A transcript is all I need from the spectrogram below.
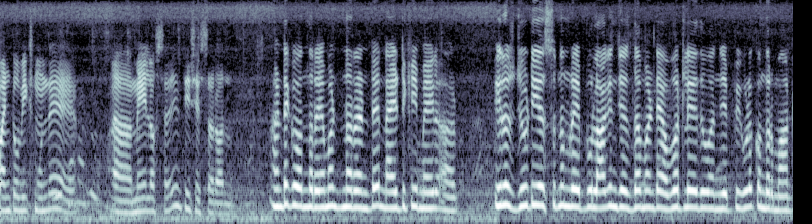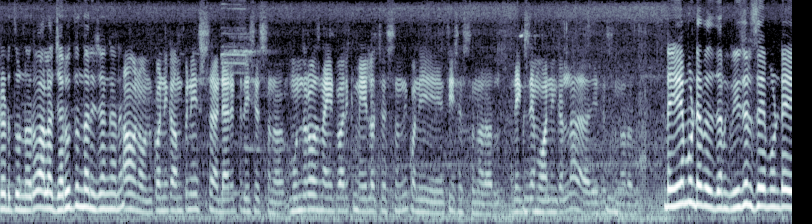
వన్ టూ వీక్స్ ముందే మెయిల్ వస్తుంది తీసేస్తారు వాళ్ళు. అంటే కొందరు ఏమంటున్నారంటే నైట్కి మెయిల్ ఈరోజు డ్యూటీ చేస్తున్నాం రేపు లాగిన్ చేద్దామంటే అవ్వట్లేదు అని చెప్పి కూడా కొందరు మాట్లాడుతున్నారు. అలా జరుగుతుందా నిజంగానే? అవునవును. కొన్ని కంపెనీస్ డైరెక్ట్ తీసేస్తున్నారు. ముందు రోజు నైట్ వరకు మెయిల్ వచ్చేస్తుంది కొన్ని తీసేస్తున్నారు వాళ్ళు. నెక్స్ట్ డే మార్నింగ్ కల్లా తీసేస్తున్నారు వాళ్ళు. అంటే ఏముంటాయి brother? దానికి రీజన్స్ ఏముంటాయి?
